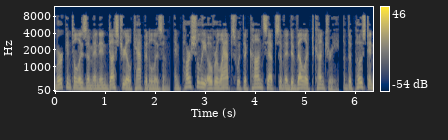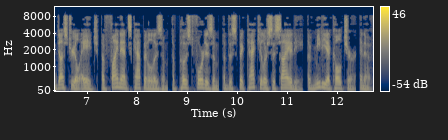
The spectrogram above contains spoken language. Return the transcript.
mercantilism and industrial capitalism, and partially overlaps with the concepts of a developed country, of the post-industrial age, of finance capitalism, of post-Fordism, of the spectacular society, of media culture, and of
